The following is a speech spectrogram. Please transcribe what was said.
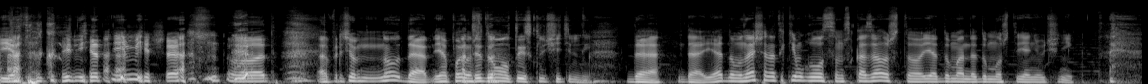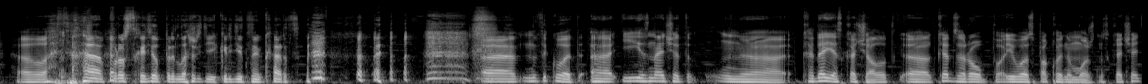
Я такой, нет, не Миша. Вот. А причем, ну да, я понял, А ты что- думал, ты исключительный. Да, да, я думал, знаешь, она таким голосом сказала, что я думаю, она думала, что я не ученик. Вот. А, Просто хотел предложить ей кредитную карту. А, Ну так вот, а, и значит, когда я скачал вот, Cat the Rope, его спокойно можно скачать,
